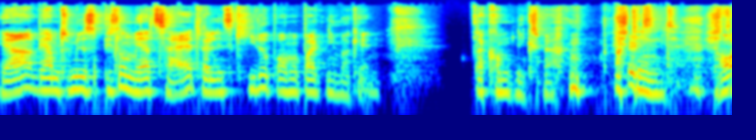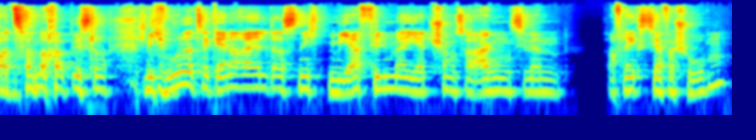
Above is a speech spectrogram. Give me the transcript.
ja, wir haben zumindest ein bisschen mehr Zeit, weil ins Kino brauchen wir bald nicht mehr gehen. Da kommt nichts mehr. Stimmt. Dauert zwar noch ein bisschen. Mich wundert es ja generell, dass nicht mehr Filme jetzt schon sagen, sie werden auf nächstes Jahr verschoben.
